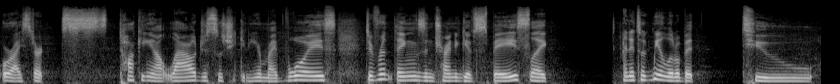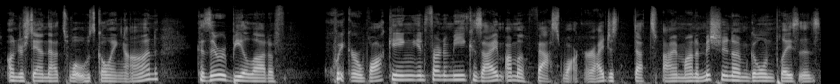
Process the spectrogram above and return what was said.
or I start s- talking out loud just so she can hear my voice. Different things and trying to give space. Like, and it took me a little bit to understand that's what was going on because there would be a lot of quicker walking in front of me because I'm, I'm a fast walker. I just that's I'm on a mission. I'm going places,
